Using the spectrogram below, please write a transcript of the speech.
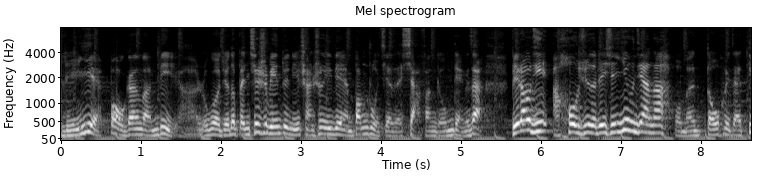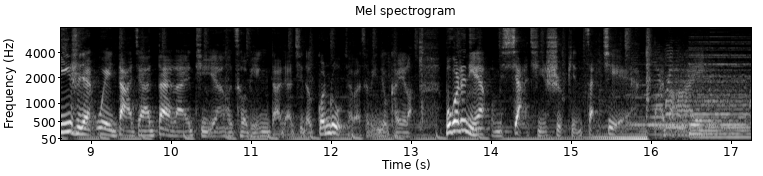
连夜爆肝完毕啊！如果觉得本期视频对你产生一点帮助，记得在下方给我们点个赞。别着急啊，后续的这些硬件呢，我们都会在第一时间为大家带来体验和测评，大家记得关注小白测评就可以了。不过真体验，我们下期视频再见，拜拜。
